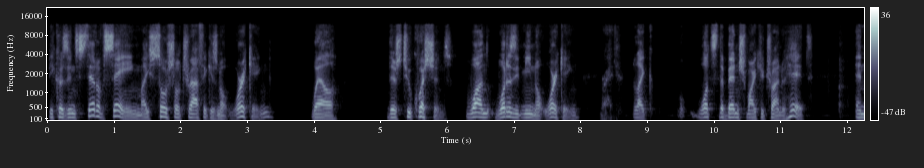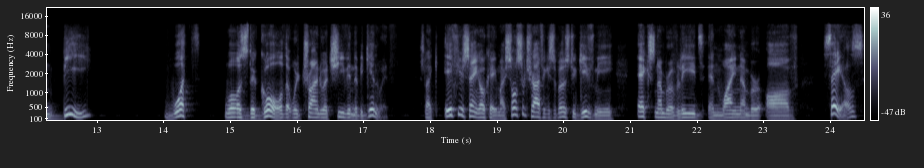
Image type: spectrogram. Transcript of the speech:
Because instead of saying my social traffic is not working, well, there's two questions. One, what does it mean not working? Right. Like, what's the benchmark you're trying to hit? And B, what was the goal that we're trying to achieve in the begin with. It's like if you're saying, okay, my social traffic is supposed to give me X number of leads and Y number of sales,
